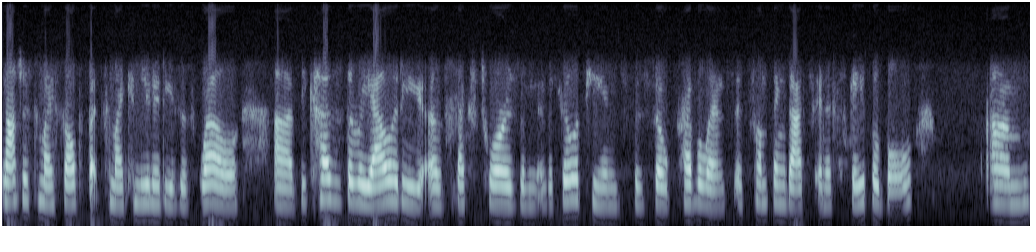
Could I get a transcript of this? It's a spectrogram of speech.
not just to myself but to my communities as well. Uh, because the reality of sex tourism in the Philippines is so prevalent, it's something that's inescapable. Um,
